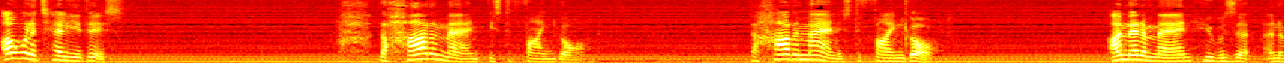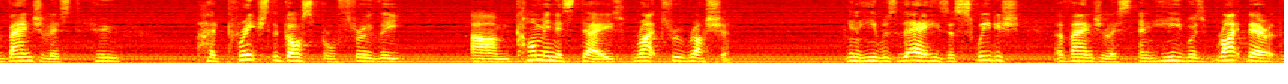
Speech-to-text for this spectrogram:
I want to tell you this the of man is to find God. The of man is to find God. I met a man who was a, an evangelist who had preached the gospel through the um, communist days right through Russia. And he was there, he's a Swedish evangelist, and he was right there at the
